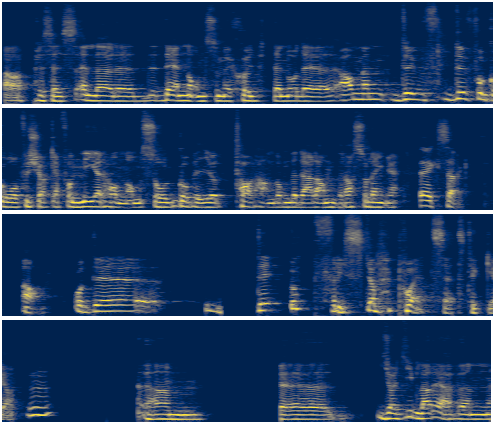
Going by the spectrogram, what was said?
Ja, precis. Eller eh, det är någon som är skjuten och det ja men du, du får gå och försöka få ner honom så går vi och tar hand om det där andra så länge. Exakt. Ja, och det, det är uppfriskande på ett sätt tycker jag. Mm. Um, uh, jag gillar även,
